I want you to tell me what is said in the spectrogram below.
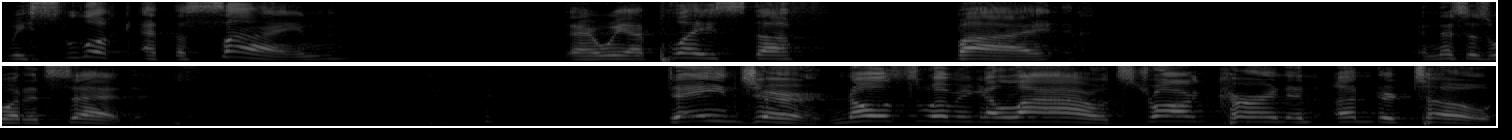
we look at the sign that we had placed stuff by, and this is what it said Danger, no swimming allowed, strong current and undertow.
